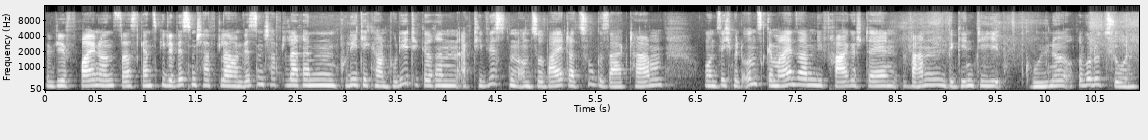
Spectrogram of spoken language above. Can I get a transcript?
Wir freuen uns, dass ganz viele Wissenschaftler und Wissenschaftlerinnen, Politiker und Politikerinnen, Aktivisten und so weiter zugesagt haben und sich mit uns gemeinsam die Frage stellen, wann beginnt die grüne Revolution?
